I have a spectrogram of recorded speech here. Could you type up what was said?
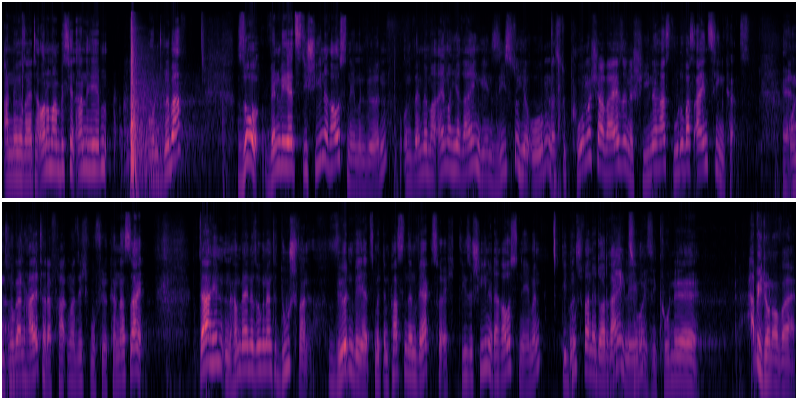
andere Seite auch noch mal ein bisschen anheben und rüber. So, wenn wir jetzt die Schiene rausnehmen würden und wenn wir mal einmal hier reingehen, siehst du hier oben, dass du komischerweise eine Schiene hast, wo du was einziehen kannst. Ja. Und sogar einen Halter, da fragt man sich, wofür kann das sein? Da hinten haben wir eine sogenannte Duschwanne. Würden wir jetzt mit dem passenden Werkzeug diese Schiene da rausnehmen, die Duschwanne dort reinlegen, Zwei Sekunde. Hab ich doch noch was.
